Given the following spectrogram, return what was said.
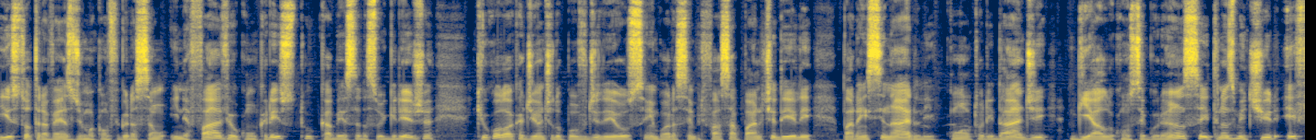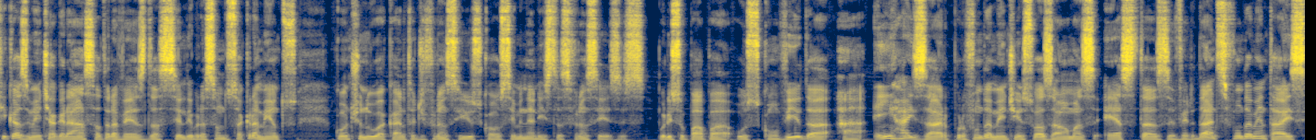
isto através de uma configuração inefável com Cristo, cabeça da sua igreja, que o coloca diante do povo de Deus, embora sempre faça parte dele, para ensinar-lhe com autoridade, guiá-lo com segurança e transmitir eficazmente a graça através da celebração dos sacramentos, continua a carta de Francisco aos seminaristas franceses. Por isso, o Papa os convida a enraizar profundamente em suas almas estas verdades fundamentais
